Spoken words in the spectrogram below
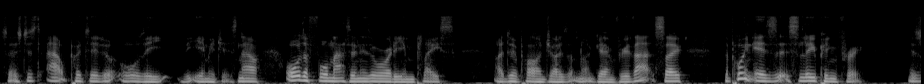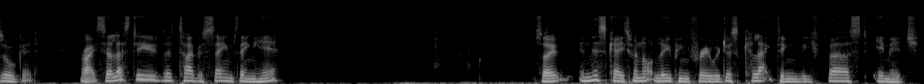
So it's just outputted all the, the images. Now, all the formatting is already in place. I do apologize, I'm not going through that. So the point is it's looping through. It's all good. Right, so let's do the type of same thing here. So in this case, we're not looping through, we're just collecting the first image.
